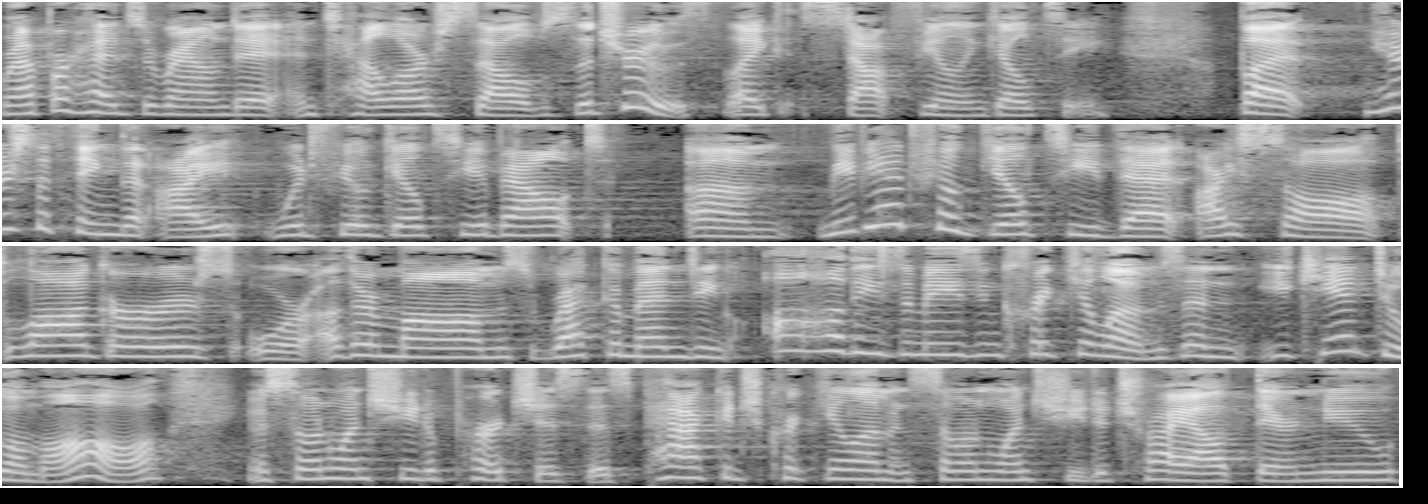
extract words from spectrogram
wrap our heads around it and tell ourselves the truth, like stop feeling guilty. But here's the thing that I would feel guilty about um, maybe I'd feel guilty that I saw bloggers or other moms recommending all these amazing curriculums, and you can't do them all. You know, someone wants you to purchase this package curriculum, and someone wants you to try out their new,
